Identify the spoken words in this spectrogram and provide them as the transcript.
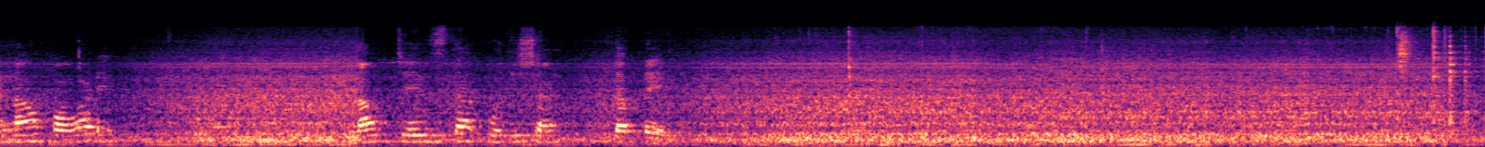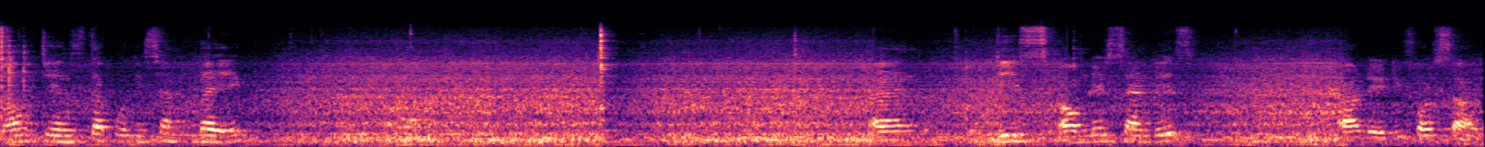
and now cover it now change the position the bread now change the position the egg and these omelette sandwich are ready for serve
